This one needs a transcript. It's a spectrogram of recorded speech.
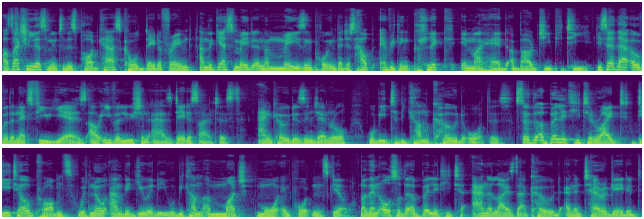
I was actually listening to this podcast called Data Framed, and the guest made an amazing point that just helped everything click in my head about GPT. He said that over the next few years, our evolution as data scientists and coders in general will be to become code authors. So the ability to write detailed prompts with no ambiguity will become a much more important skill. But then also the ability to analyze that code and interrogate it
